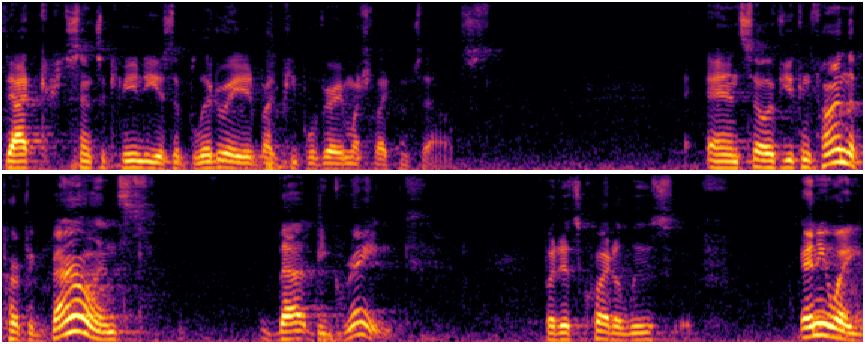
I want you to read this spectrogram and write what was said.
that sense of community is obliterated by people very much like themselves. And so if you can find the perfect balance, that'd be great. But it's quite elusive. Anyway,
